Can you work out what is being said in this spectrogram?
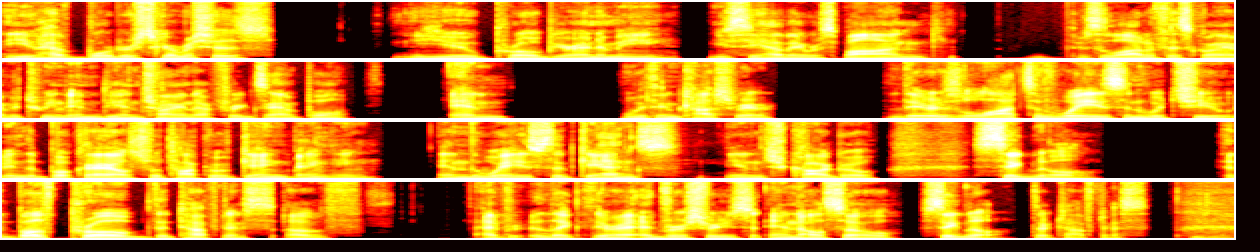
You have border skirmishes. You probe your enemy, you see how they respond. There's a lot of this going on between India and China, for example, and within Kashmir. There's lots of ways in which you, in the book, I also talk about gang banging and the ways that Yeah. gangs in Chicago signal, both probe the toughness of like their adversaries and also signal their toughness. Mhm.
